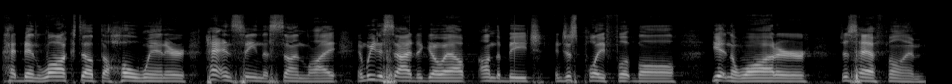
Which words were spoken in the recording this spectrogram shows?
had been locked up the whole winter, hadn't seen the sunlight, and we decided to go out on the beach and just play football, get in the water, just have fun.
